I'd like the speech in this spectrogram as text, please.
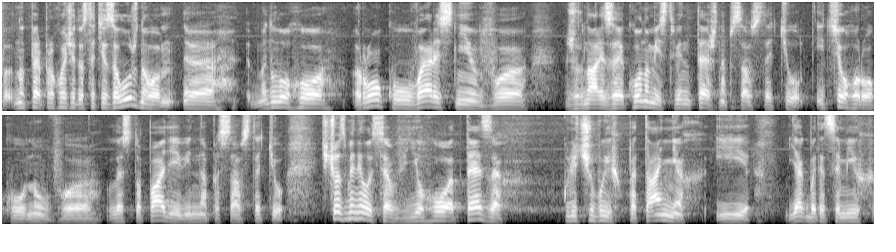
ну, тепер проходячи до статті Залужного Е, минулого року, у вересні, в журналі The Economist він теж написав статтю. І цього року, ну в листопаді, він написав статтю. Що змінилося в його тезах, ключових питаннях, і як би ти це міг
